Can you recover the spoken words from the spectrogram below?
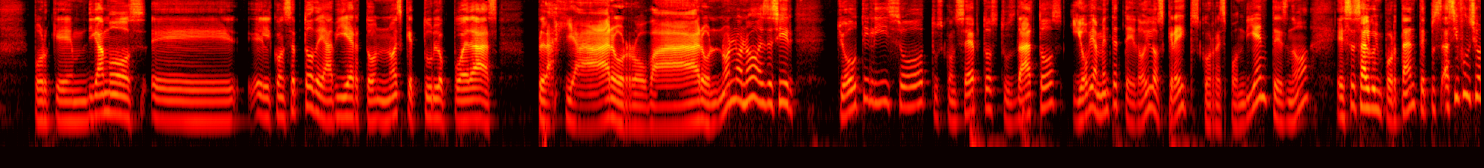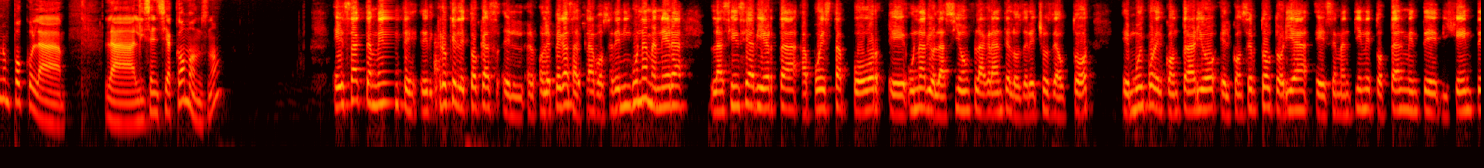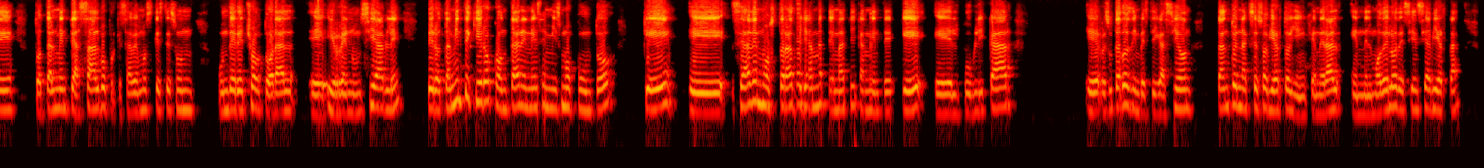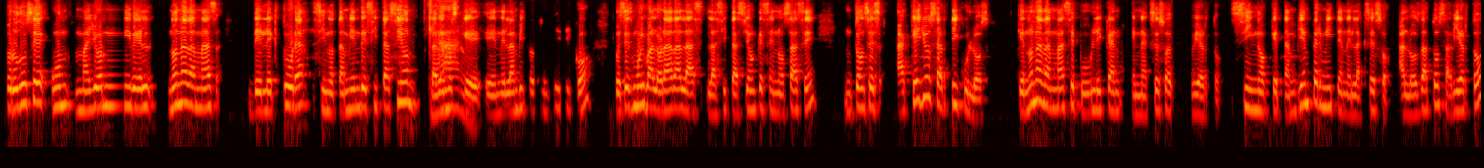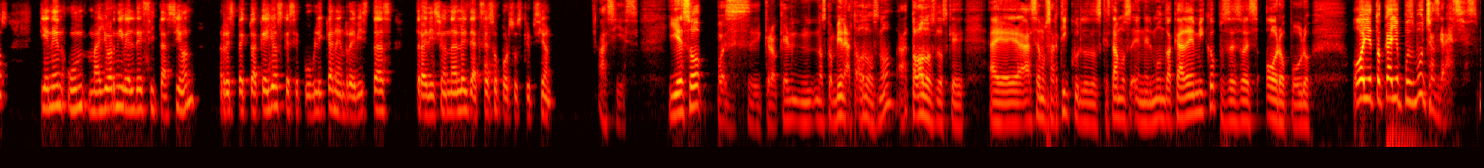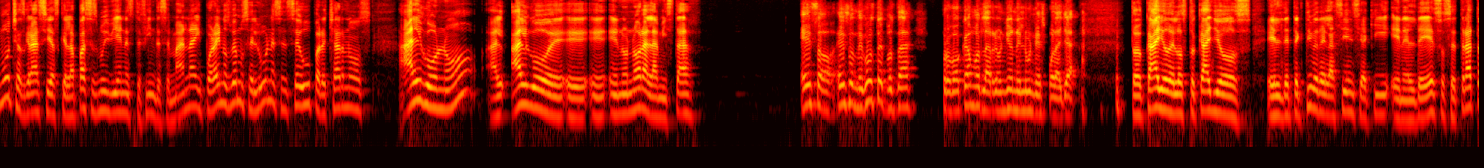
Porque, mm, digamos, eh, el concepto de abierto no es que tú lo puedas plagiar o robar o no, no, no, es decir, yo utilizo tus conceptos, tus datos y obviamente te doy los créditos correspondientes, ¿no? Eso es algo importante. Pues así funciona un poco la, la licencia Commons, ¿no? Exactamente, eh, creo que le tocas el, o le pegas al clavo. O sea, de ninguna manera la ciencia abierta apuesta por eh, una violación flagrante a los derechos de autor. Eh, muy por el contrario, el concepto de autoría se mantiene totalmente vigente, totalmente a salvo, porque sabemos que este es un, un derecho autoral irrenunciable. Pero también te quiero contar en ese mismo punto que se ha demostrado ya matemáticamente que el publicar eh, resultados de investigación, tanto en acceso abierto y en general en el modelo de ciencia abierta, produce un mayor nivel, no nada más de lectura, sino también de citación. Sabemos que en el ámbito científico, pues es muy valorada la, la citación que se nos hace. Entonces, aquellos artículos que no nada más se publican en acceso abierto, sino que también permiten el acceso a los datos abiertos, tienen un mayor nivel de citación respecto a aquellos que se publican en revistas tradicionales de acceso por suscripción. Así es. Y eso, pues eh, creo que nos conviene a todos, ¿no? A todos los que eh, hacemos artículos, los que estamos en el mundo académico, pues eso es oro puro. Oye, Tocayo, pues muchas gracias. Muchas gracias. Que la pases muy bien este fin de semana. Y por ahí nos vemos el lunes en CU para echarnos algo, ¿no? algo eh, en honor a la amistad. Eso, eso me gusta, pues da, provocamos la reunión el lunes por allá. tocayo de los tocayos, el detective de la ciencia aquí en el de eso se trata.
